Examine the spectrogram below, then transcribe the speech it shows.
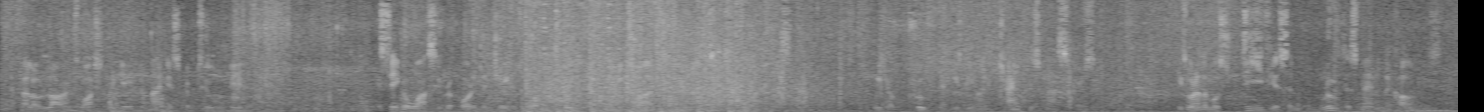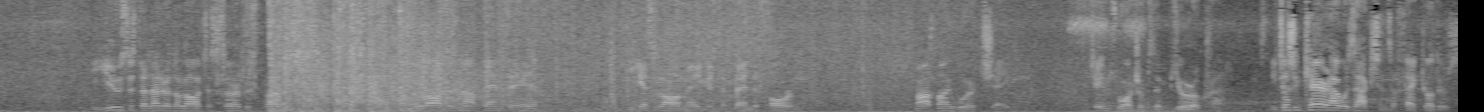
and the fellow Lawrence Washington gave the manuscript to will be there. Kesegowaase reported that James Wardrop out many tribes United States. We have proof that he's behind countless massacres. He's one of the most devious and ruthless men in the colonies. He uses the letter of the law to serve his purpose. When the law does not bend to him, he gets lawmakers to bend it for him. Mark my word, Shay. James Wardrop's a bureaucrat. He doesn't care how his actions affect others.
